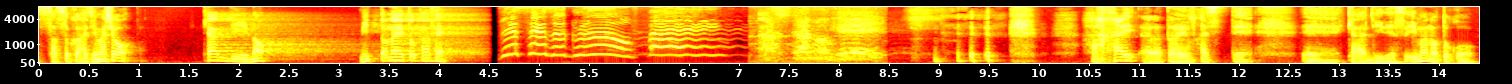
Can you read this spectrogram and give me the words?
早速始めましょう。キャンディーのミッドナイトカフェ。はい、改めまして、えー、キャンディーです。今のとこ、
